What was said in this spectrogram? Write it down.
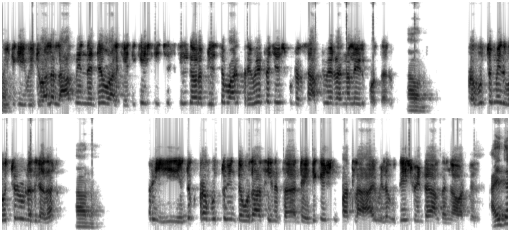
వీటికి వీటి వల్ల లాభం ఏంటంటే వాళ్ళకి ఎడ్యుకేషన్ ఇచ్చి స్కిల్ డెవలప్ చేస్తే వాళ్ళు ప్రైవేట్లో చేసుకుంటారు సాఫ్ట్వేర్ రంగంలో వెళ్ళిపోతారు. అవును. ప్రభుత్వం మీద ఒత్తిడి ఉండదు కదా? అవును. మరి ఈ ఎందుకు ప్రభుత్వం ఇంత ఉదాసీనత అంటే ఎడ్యుకేషన్ పట్ల వీళ్ళ ఉద్దేశం ఏంటో అర్థం కావట్లేదు. అయితే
